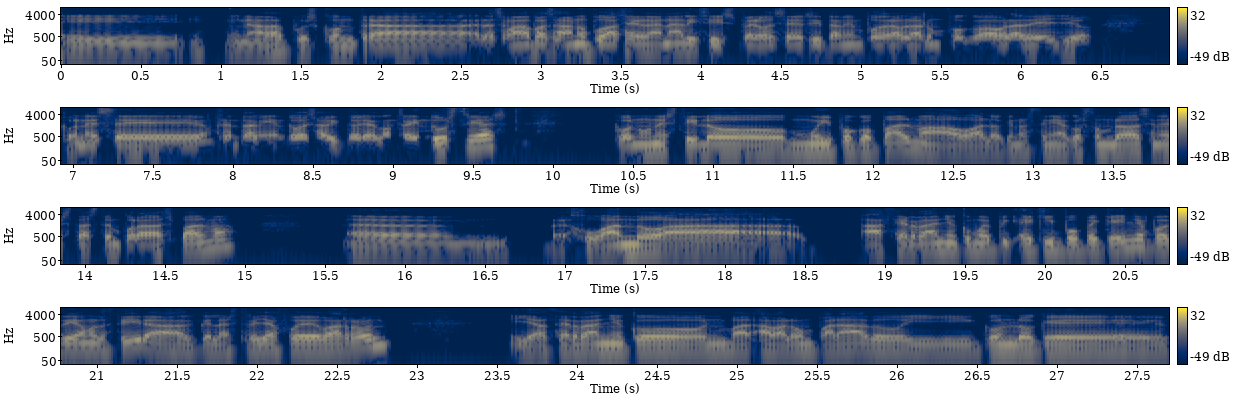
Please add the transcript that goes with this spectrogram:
Y, y, nada, pues contra la semana pasada no puedo hacer el análisis, pero Sergi también podrá hablar un poco ahora de ello con ese enfrentamiento, esa victoria contra Industrias, con un estilo muy poco palma o a lo que nos tenía acostumbrados en estas temporadas palma. Eh, jugando a, a, hacer daño como equipo pequeño, podríamos decir, a que la estrella fue Barrón y a hacer daño con a balón parado y con lo que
